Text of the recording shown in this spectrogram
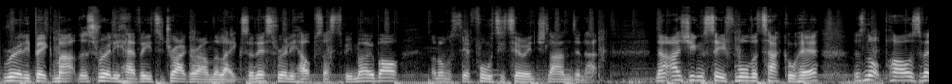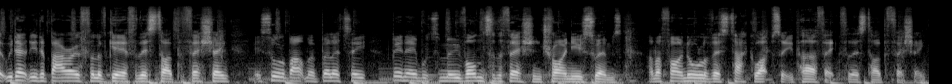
really big mat that's really heavy to drag around the lake. So this really helps us to be mobile, and obviously a 42 inch landing net. Now, as you can see from all the tackle here, there's not piles of it. We don't need a barrow full of gear for this type of fishing. It's all about mobility, being able to move on to the fish and try new swims. And I find all of this tackle absolutely perfect for this type of fishing.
